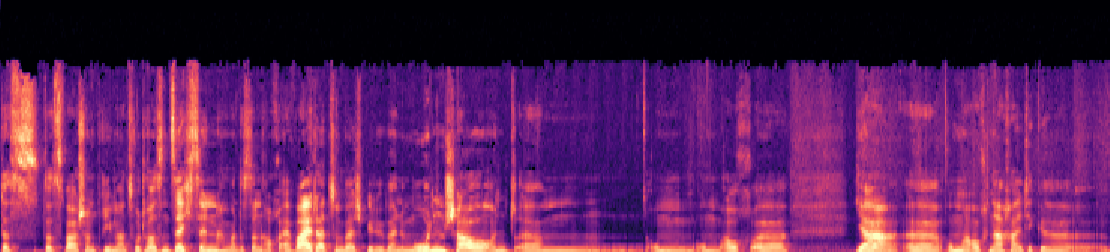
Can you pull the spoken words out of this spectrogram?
das, das war schon prima. 2016 haben wir das dann auch erweitert, zum Beispiel über eine Modenschau und ähm, um, um auch äh, ja, äh, um auch nachhaltige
